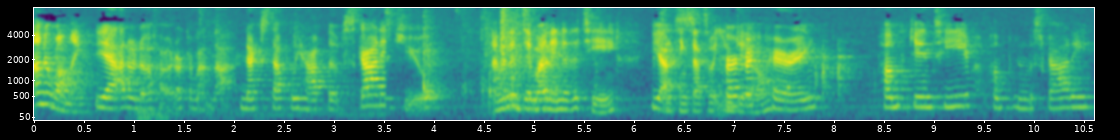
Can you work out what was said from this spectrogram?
Underwhelming. Yeah, I don't know if I would recommend that. Next up, we have the Scotty Cube. I'm gonna dip mine into the tea. Yes, I think that's what you do. perfect pairing. Pumpkin tea, pumpkin biscotti.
